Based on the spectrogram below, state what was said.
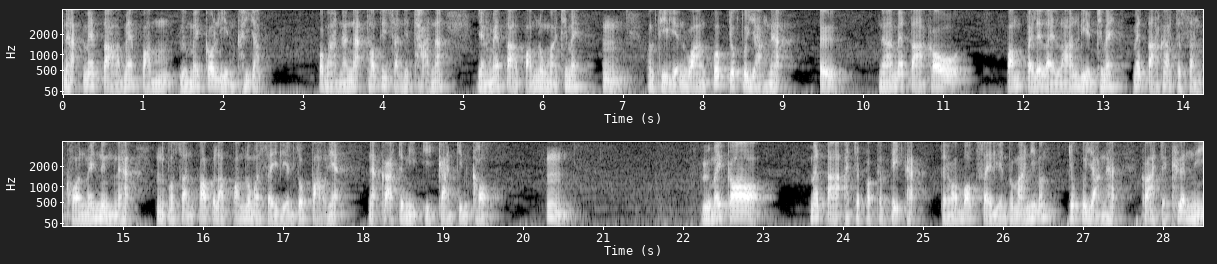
นะฮะแม่ตาแม่ปั๊มหรือไม่ก็เหรียญขยับ ประมาณนั้นนะเท่าที่สันนิษฐานนะอย่างแม่ตาปั๊มลงมาใช่ไหมอืมบางทีเหรียญวางปุ๊บยกตัวอย่างนะฮะเออ นะแม่ตาเขาปั๊มไปหลายๆล้านเหรียญใช่ไหมแม่ตาเขาอาจจะสั่นคอนไหมหนึ่งนะฮะอืมพอสั่นปั๊บเวลาปั๊มลงมาใส่เหรียญตัวเปล่าเนี่ยนะก็อาจจะมีกีการกินขอบอืมหรือไม่ก็แม่ตาอาจจะปกติฮะแต่ว่าบล็อกใส่เหรียญประมาณนี้มั้งยกตัวอย่างนะฮะก็อาจจะเคลื่อนหนี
